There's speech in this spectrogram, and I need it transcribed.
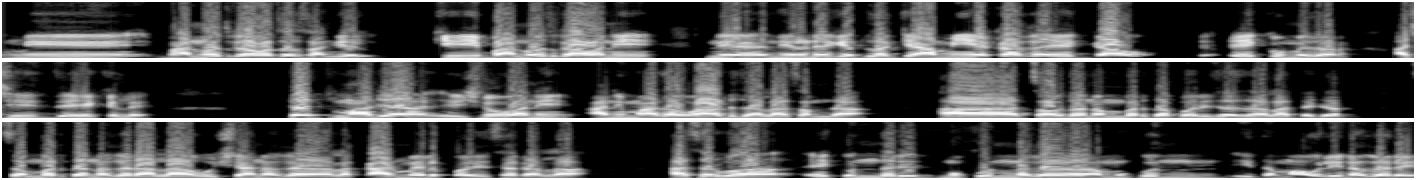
मी भानवत गावाचा सांगेल की भानवत गावाने नि- निर्णय घेतला की आम्ही एका एक गाव एक उमेदवार अशी हे केलंय. तेच माझ्या हिशोबाने आणि माझा वाढ झाला समजा. हा चौदा नंबरचा परिसर झाला त्याच्यात समर्थ नगर आला उषानगर आला कार्मेल परिसर आला. हा सर्व एकंदरीत मुकुंद नगर मुकुंद इथं माऊली नगर आहे.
